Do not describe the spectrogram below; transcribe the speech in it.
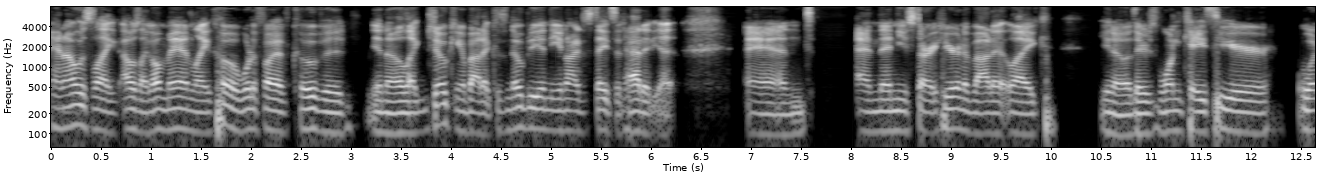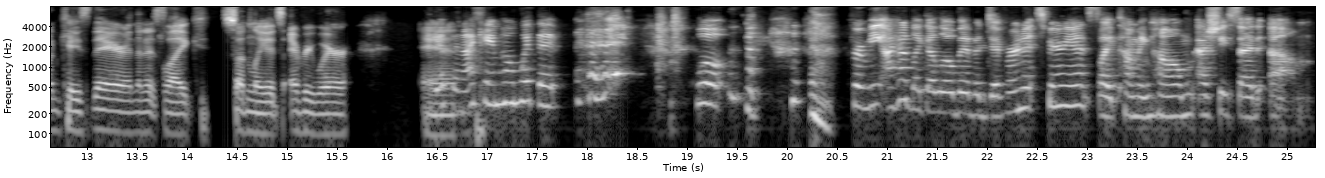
and I was like I was like oh man like oh what if I have covid you know like joking about it cuz nobody in the United States had had it yet and and then you start hearing about it like you know there's one case here one case there and then it's like suddenly it's everywhere and yep. And I came home with it. Well, for me, I had like a little bit of a different experience, like coming home. As she said, um,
